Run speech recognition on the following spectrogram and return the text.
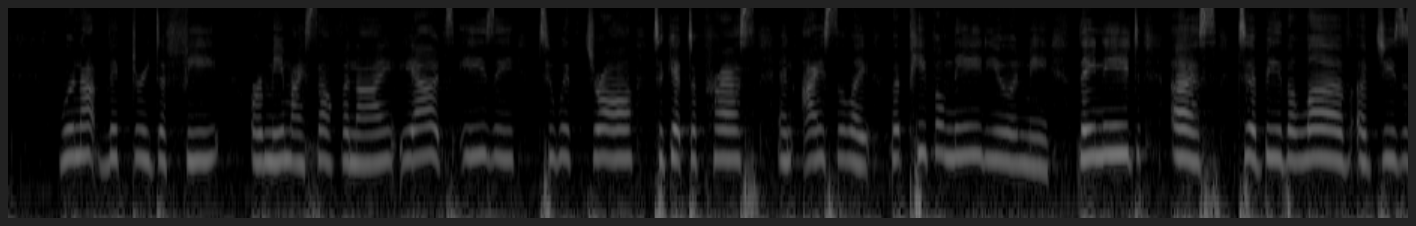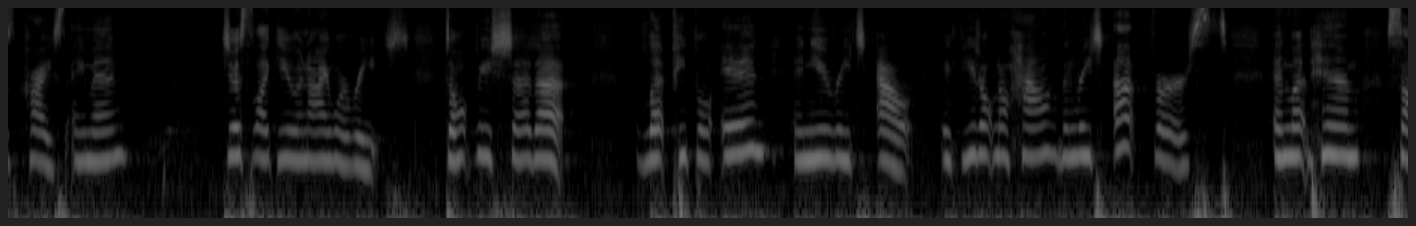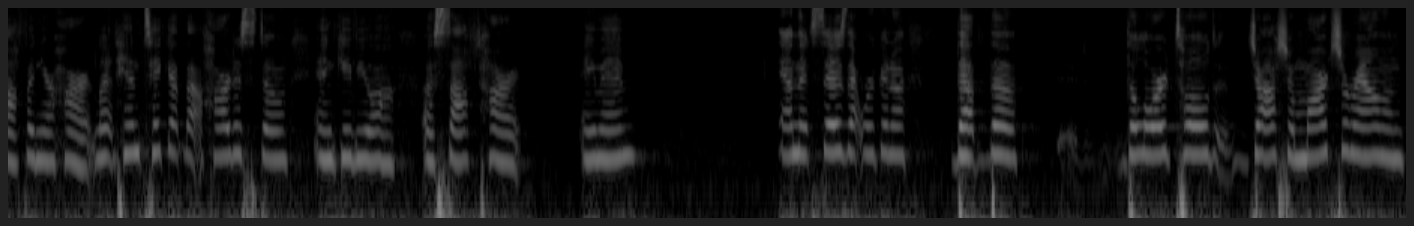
We're not victory defeat or me, myself, and I. Yeah, it's easy to withdraw, to get depressed and isolate, but people need you and me. They need us to be the love of Jesus Christ. Amen. Just like you and I were reached. Don't be shut up. Let people in and you reach out. If you don't know how, then reach up first and let Him soften your heart. Let Him take up that hardest stone and give you a, a soft heart. Amen. And it says that we're gonna that the the Lord told Joshua march around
